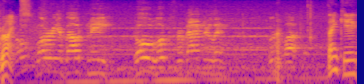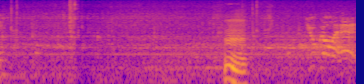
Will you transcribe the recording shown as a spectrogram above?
Right. Don't worry about me. Go look for Van der Linde. Good luck. Thank you. Hmm. You go ahead.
